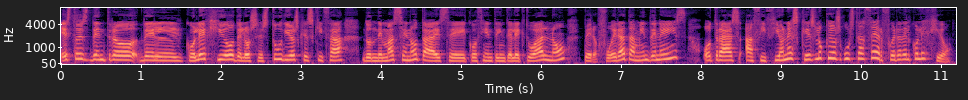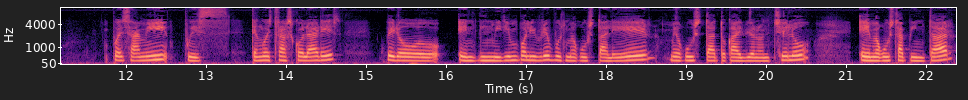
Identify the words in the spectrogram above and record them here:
Esto es dentro del colegio, de los estudios, que es quizá donde más se nota ese cociente intelectual, ¿no? Pero fuera también tenéis otras aficiones. ¿Qué es lo que os gusta hacer fuera del colegio? Pues a mí, pues tengo extraescolares, pero en mi tiempo libre pues me gusta leer, me gusta tocar el violonchelo, eh, me gusta pintar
